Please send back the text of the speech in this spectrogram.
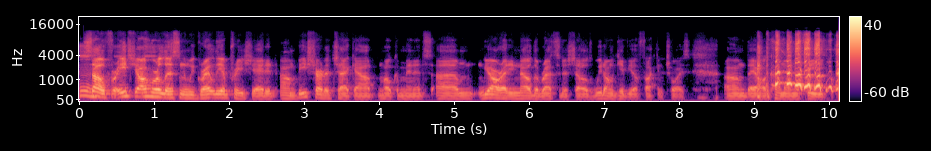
So for each y'all who are listening, we greatly appreciate it. Um, be sure to check out Mocha Minutes. Um, you already know the rest of the shows. We don't give you a fucking choice. Um, they all come on the feed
